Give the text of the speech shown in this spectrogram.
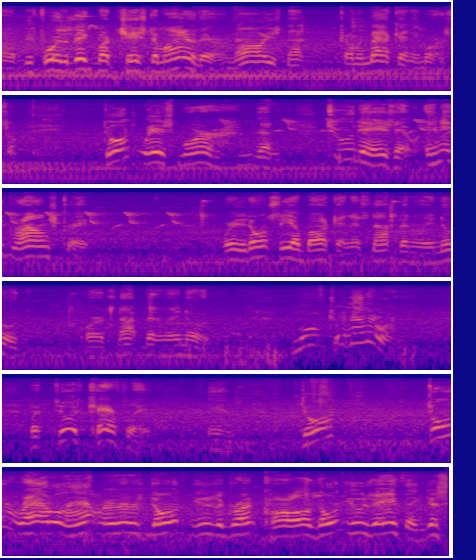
uh, before the big buck chased him out of there. Now he's not coming back anymore. So don't waste more than two days at any ground scrape where you don't see a buck and it's not been renewed or it's not been renewed. Move to another one, but do it carefully and don't don't rattle antlers, don't use a grunt call, don't use anything. Just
